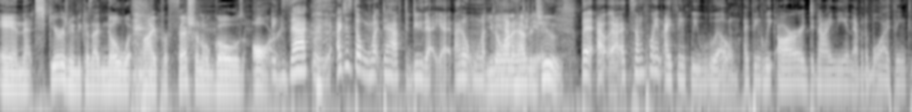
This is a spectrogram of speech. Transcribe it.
And that scares me because I know what my professional goals are. Exactly. I just don't want to have to do that yet. I don't want You to don't want to have to it. choose. But at, at some point, I think we will. I think we are denying the inevitable. I think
